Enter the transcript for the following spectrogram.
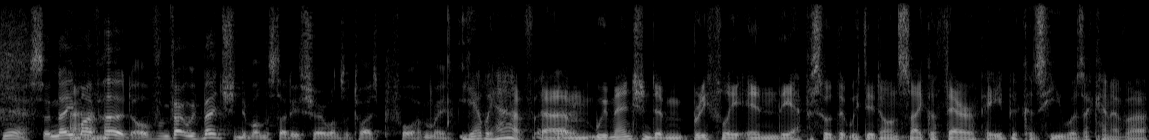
Yes, a name I've Um, heard of. In fact, we've mentioned him on the studies show once or twice before, haven't we? Yeah, we have. Um, We mentioned him briefly in the episode that we did on psychotherapy because he was a kind of a,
